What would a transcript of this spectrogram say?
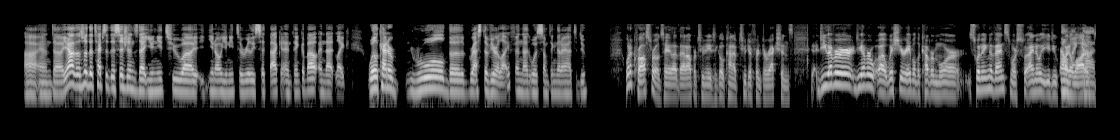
Uh, and uh, yeah, those are the types of decisions that you need to, uh, you know, you need to really sit back and think about, and that like will kind of rule the rest of your life. And that was something that I had to do what a crossroads hey that, that opportunity to go kind of two different directions. Do you ever do you ever uh, wish you're able to cover more swimming events more sw- i know that you do oh quite oh a lot God.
